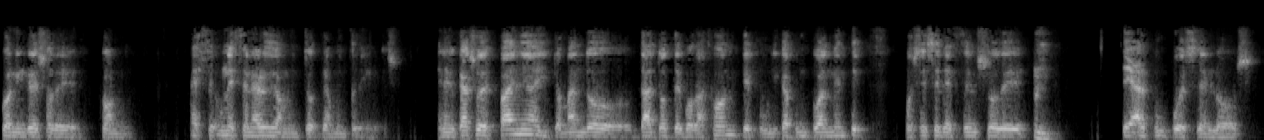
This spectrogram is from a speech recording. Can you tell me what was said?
con ingreso de, con un escenario de aumento, de aumento de ingresos. En el caso de España, y tomando datos de Vodafone, que publica puntualmente, pues ese descenso de, de ARPU, pues en los,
